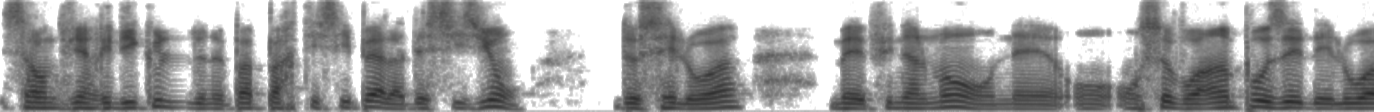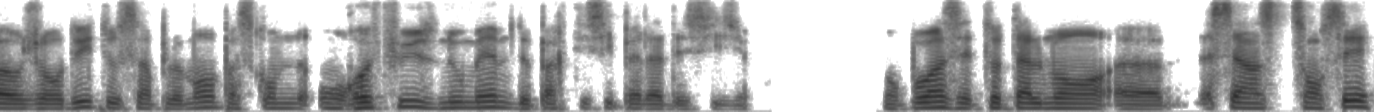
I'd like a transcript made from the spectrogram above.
ça en devient ridicule de ne pas participer à la décision de ces lois, mais finalement, on, se voit imposer des lois aujourd'hui tout simplement parce qu'on refuse nous-mêmes de participer à la décision. Donc pour moi, c'est totalement, euh, c'est insensé.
